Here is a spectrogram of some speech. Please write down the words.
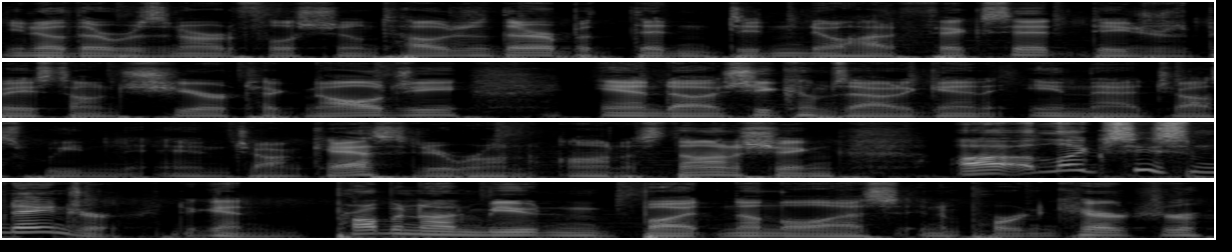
you know, there was an artificial intelligence there, but then didn't know how to fix it. Danger's based on sheer technology, and uh, she comes out again in that Joss Whedon and John Cassaday run on Astonishing. Uh, I'd like to see some Danger again. Probably not mutant, but nonetheless an important character.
